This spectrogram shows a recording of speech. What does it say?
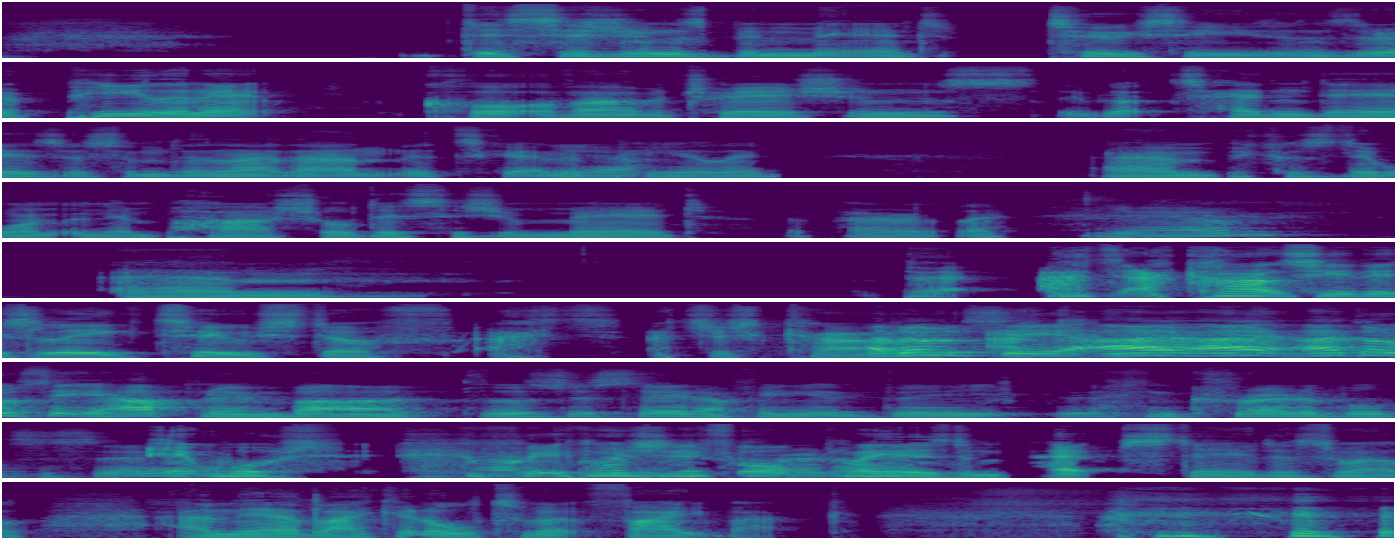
decisions been made. Two seasons. They're appealing it. Court of arbitrations. They've got ten days or something like that, and to get an Yeah. appeal in. Um, because they want an impartial decision made, apparently. yeah. Um, but I, I can't see this League Two stuff. I, I just can't. I don't see. can't- I, I, I don't see it happening, but I was just saying. I think it'd be incredible to see. It would. That'd Imagine if all players and Pep stayed as well, and they had like an ultimate fight back.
